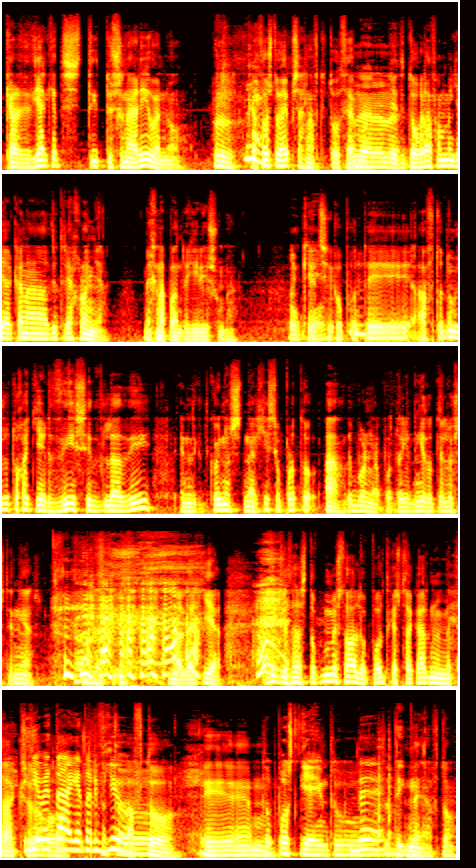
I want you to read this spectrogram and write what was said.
κατά τη διάρκεια της, τη- του σεναρίου εννοώ. Μμ. Ναι. Καθώς το έψαχνα αυτό το θέμα. Ναι, ναι, ναι. Γιατί το γράφαμε για κάνα δύο-τρία χρόνια μέχρι να πάμε να το γυρίσουμε. Οκ. Έτσι, οπότε αυτό νομίζω το είχα κερδίσει δηλαδή. Ενδεικτικό είναι ότι στην αρχή στο πρώτο. Α, δεν μπορώ να πω το γιατί είναι για το τέλος της ταινίας. Μαλακία. δεν ξέρω, θα σας το πούμε στο άλλο podcast που θα κάνουμε μετά. Ξέρω Για εγώ. μετά, για το review. Αυτό. Ε, Το post-game του, Ναι. του Digger. ναι, αυτό.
